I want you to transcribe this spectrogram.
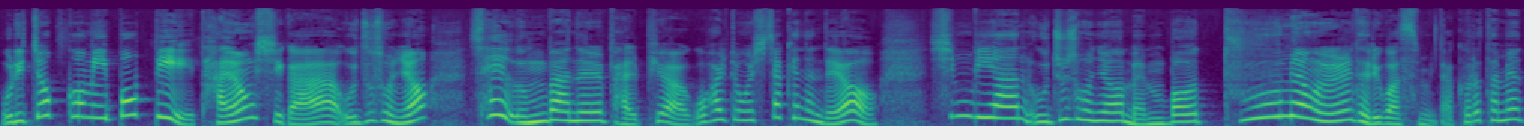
우리 쪼꼬미 뽀삐 다영 씨가 우주소녀 새 음반을 발표하고 활동을 시작했는데요. 신비한 우주소녀 멤버 2명을 데리고 왔습니다. 그렇다면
